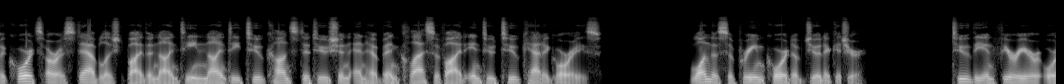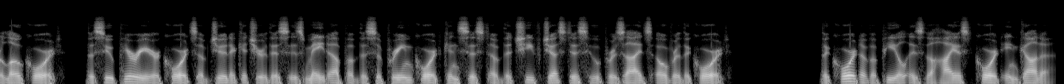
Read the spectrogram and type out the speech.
The courts are established by the 1992 Constitution and have been classified into two categories. 1. The Supreme Court of Judicature. 2. The Inferior or Low Court, the Superior Courts of Judicature. This is made up of the Supreme Court consist of the Chief Justice who presides over the court. The Court of Appeal is the highest court in Ghana.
